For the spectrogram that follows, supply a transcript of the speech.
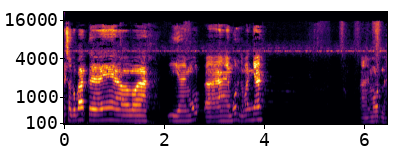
Test cho các bác cái à, loa i21 à A21 các bác nhá. A21 này.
